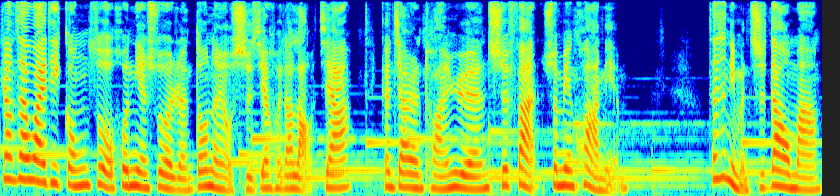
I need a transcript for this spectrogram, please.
让在外地工作或念书的人都能有时间回到老家，跟家人团圆吃饭，顺便跨年。但是你们知道吗？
